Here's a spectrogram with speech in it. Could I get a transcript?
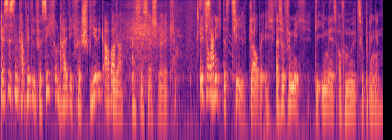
Das ist ein Kapitel für sich und halte ich für schwierig, aber. Ja, es ist sehr schwierig. Ist auch nicht das Ziel, glaube ich. Also für mich, die E-Mails auf Null zu bringen.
